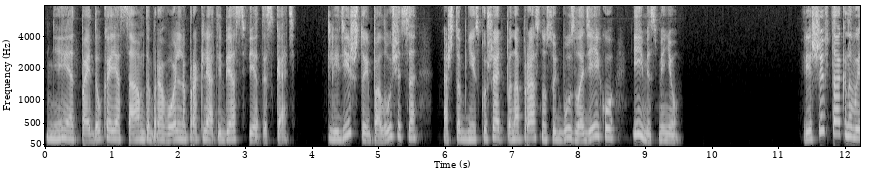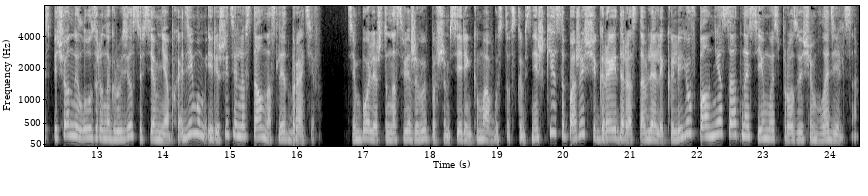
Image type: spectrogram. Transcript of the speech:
Нет, пойду-ка я сам добровольно проклятый биосфет искать. Глядишь, что и получится, а чтобы не искушать понапрасну судьбу злодейку, имя сменю. Решив так, новоиспеченный лузер нагрузился всем необходимым и решительно встал на след братьев. Тем более, что на свежевыпавшем сереньком августовском снежке сапожище Грейдера оставляли колею, вполне соотносимую с прозвищем владельца.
